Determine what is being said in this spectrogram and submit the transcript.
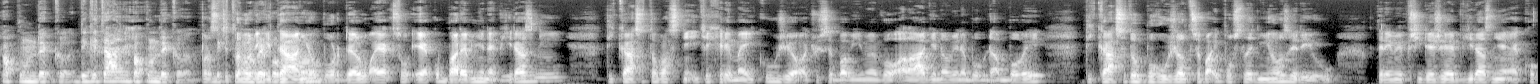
Papundekl, digitální papundekl. prostě bych to toho digitálního pojmenoval. bordelu a jak jsou i jako barevně nevýrazný. Týká se to vlastně i těch remakeů, že jo, ať už se bavíme o Aládinovi nebo o Dumbovi. Týká se to bohužel třeba i posledního z Idiu, který mi přijde, že je výrazně jako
